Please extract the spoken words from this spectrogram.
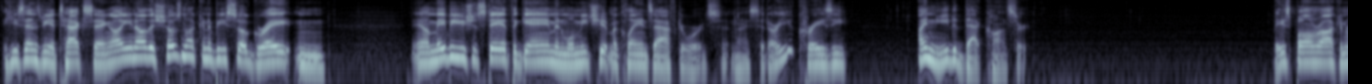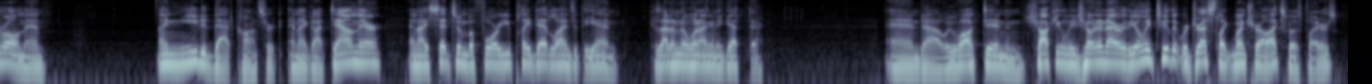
he sends me a text saying, "Oh, you know, the show's not going to be so great, and you know, maybe you should stay at the game, and we'll meet you at McLean's afterwards." And I said, "Are you crazy? I needed that concert. Baseball and rock and roll, man. I needed that concert, and I got down there, And I said to him before, you play deadlines at the end because I don't know when I'm going to get there. And uh, we walked in, and shockingly, Jonah and I were the only two that were dressed like Montreal Expos players.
